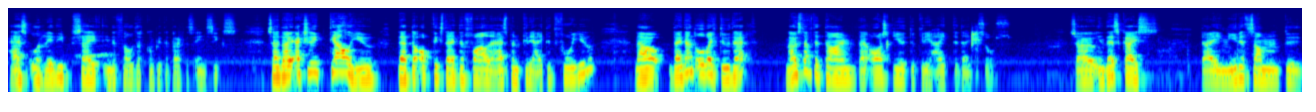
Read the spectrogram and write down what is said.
has already saved in the folder computer practice N6. So they actually tell you that the optics data file has been created for you now, they don't always do that. Most of the time, they ask you to create the data source. So in this case, they needed some to,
